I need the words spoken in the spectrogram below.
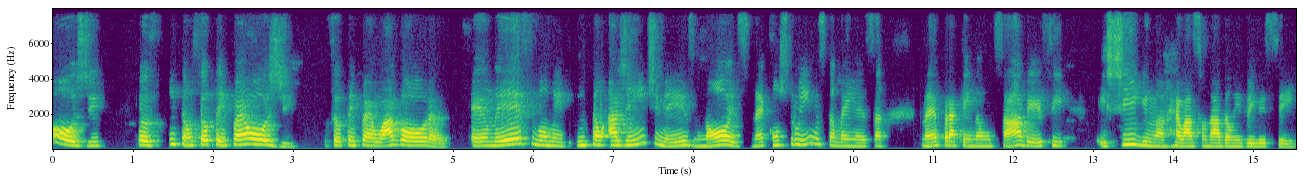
hoje. Eu, então, seu tempo é hoje. O seu tempo é o agora é nesse momento. Então, a gente mesmo, nós, né, construímos também essa, né, para quem não sabe, esse estigma relacionado ao envelhecer,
